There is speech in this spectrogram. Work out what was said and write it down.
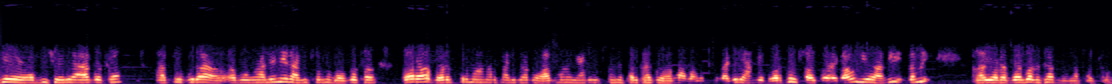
जे विषयहरू आएको छ त्यो कुरा अब उहाँले नै राखिसक्नु भएको छ। तर भरतपुर महानगरपालिकाको हकमा यहाँको स्थानीय सरकारको हकमा भन्नु हामीले भरपुर सहयोग गरेका हौँ। यो हामी एकदमै एउटा गर्वका साथ भन्न सक्छौँ।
